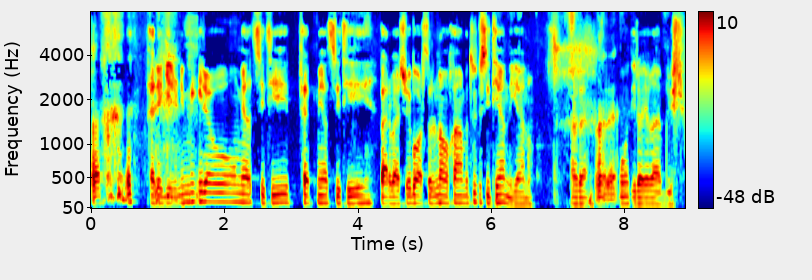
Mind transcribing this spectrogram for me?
پلگرینی میره و میاد سیتی پپ میاد سیتی. بر بچه بارسلونا می‌خوام همه تو سیتی هم دیگه الان. آره. آره. مدیرای قبلیش.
